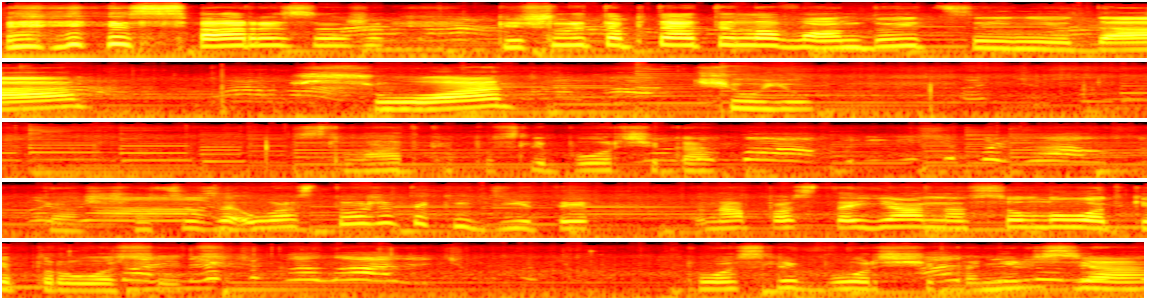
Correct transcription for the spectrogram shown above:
Зараз вже пішли топтати лаванду і цинію. Да? Що? Чую. Після борщика. Принеси, пожалуйста, Та що це за у вас теж такі діти? Вона постійно солодке просить. Після борщика нельзя.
